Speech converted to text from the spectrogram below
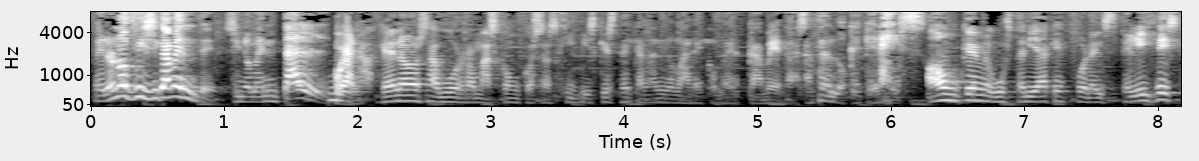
Pero no físicamente, sino mental. Bueno, que no os aburro más con cosas hippies, que este canal no va de comer cabezas. Haced lo que queráis. Aunque me gustaría que fuerais felices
